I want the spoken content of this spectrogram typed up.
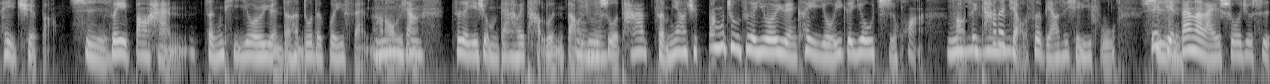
可以确保是，所以包含整体幼儿园的很多的规范哈。我想这个也许我们大家会讨论到，就是说他怎么样去帮助这个幼儿园可以有一个优质化。好，所以他的角色比较是协力服务。所以简单的来说，就是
